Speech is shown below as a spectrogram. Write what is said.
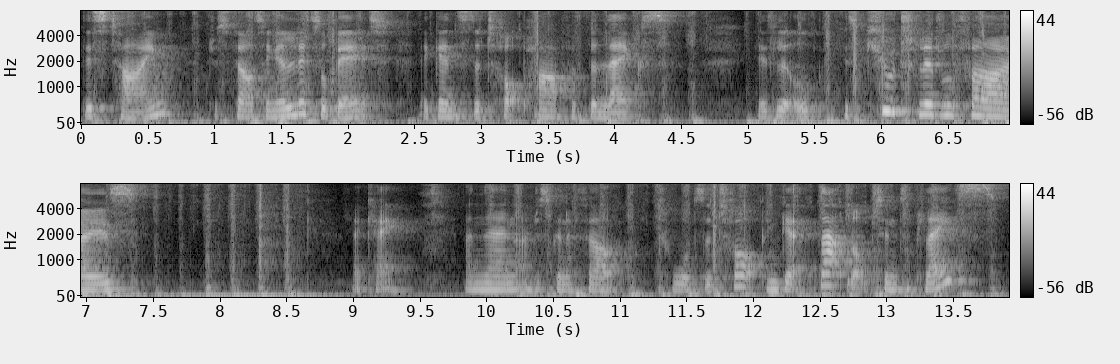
this time, just felting a little bit against the top half of the legs his little, his cute little thighs. Okay, and then I'm just going to felt towards the top and get that locked into place.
